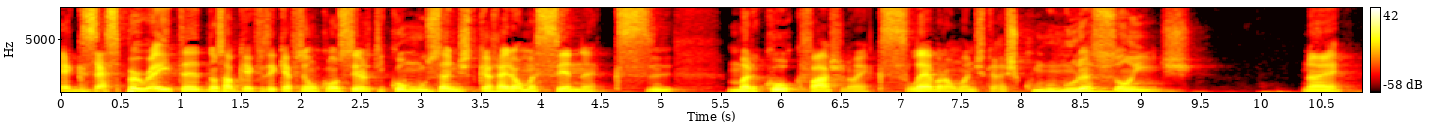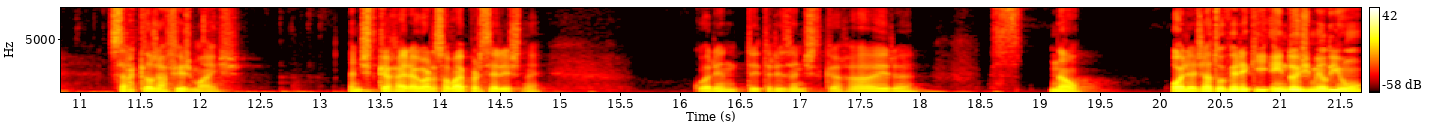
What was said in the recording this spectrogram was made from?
exasperated, não sabe o que é que fazer, quer fazer um concerto e como os anos de carreira é uma cena que se marcou que faz, não é? Que celebram anos de carreira, as comemorações, não é? Será que ele já fez mais? Anos de carreira, agora só vai aparecer este, não é? 43 anos de carreira. Não. Olha, já estou a ver aqui. Em 2001,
